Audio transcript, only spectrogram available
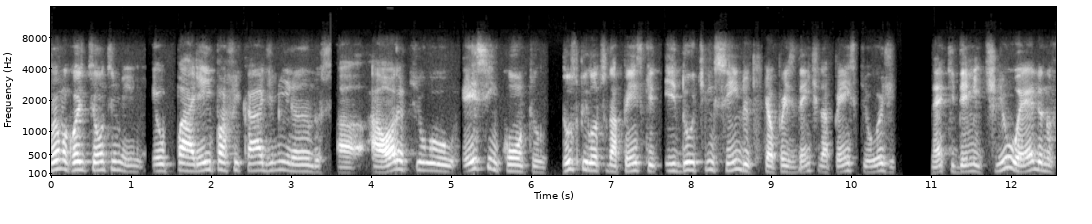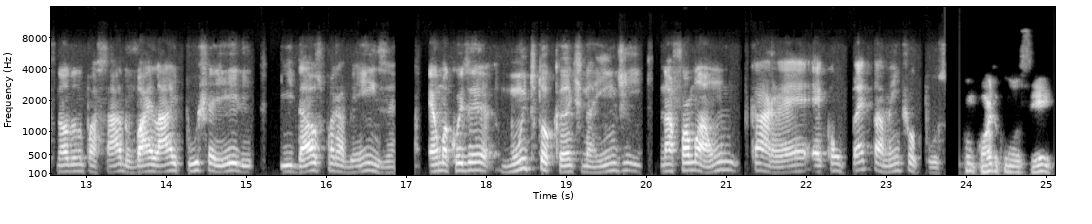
Foi uma coisa que ontem eu parei para ficar admirando. Assim. A, a hora que o, esse encontro dos pilotos da Penske e do Tim Cindric, que é o presidente da Penske hoje, né, que demitiu o Hélio no final do ano passado, vai lá e puxa ele e dá os parabéns. Né? É uma coisa muito tocante na Indy. Na Fórmula 1, cara, é, é completamente oposto. Concordo com você.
